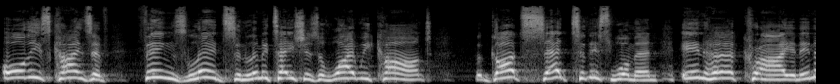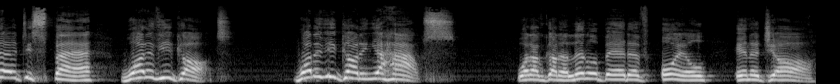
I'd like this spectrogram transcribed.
all these kinds of things, lids, and limitations of why we can't. But God said to this woman in her cry and in her despair, What have you got? What have you got in your house? Well, I've got a little bit of oil in a jar.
